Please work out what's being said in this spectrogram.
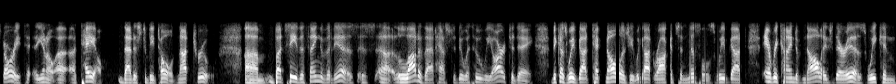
story, to, you know, a, a tale that is to be told, not true. Um, but see, the thing of it is, is uh, a lot of that has to do with who we are today, because we've got technology, we got rockets and missiles, we've got every kind of knowledge there is. We can,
